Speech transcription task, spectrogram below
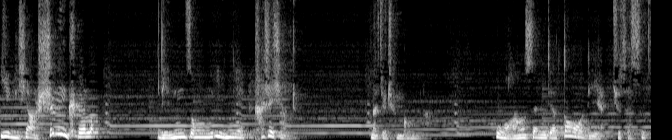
印象深刻了，临终一念还是想着，那就成功了。往生的道理就在这里。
